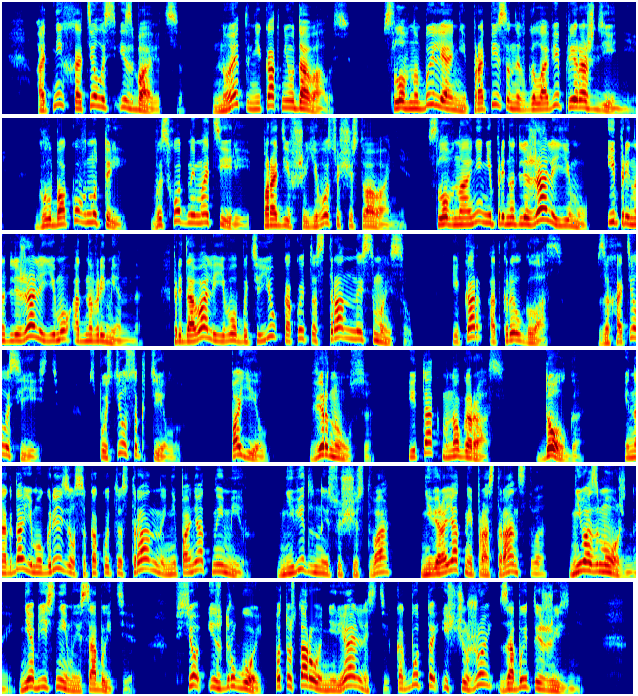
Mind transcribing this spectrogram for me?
От них хотелось избавиться, но это никак не удавалось. Словно были они прописаны в голове при рождении, глубоко внутри, в исходной материи, породившей его существование. Словно они не принадлежали ему и принадлежали ему одновременно, придавали его бытию какой-то странный смысл. Икар открыл глаз. Захотелось есть. Спустился к телу. Поел. Вернулся. И так много раз. Долго. Иногда ему грезился какой-то странный, непонятный мир. Невиданные существа, невероятные пространства, невозможные, необъяснимые события. Все из другой, потусторонней реальности, как будто из чужой, забытой жизни.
